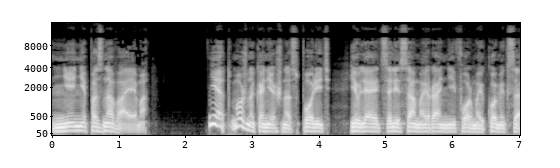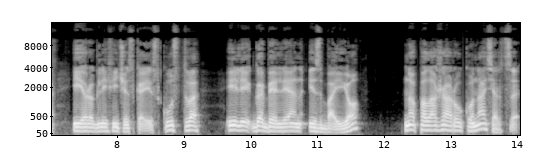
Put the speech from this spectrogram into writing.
не непознаваема. Нет, можно, конечно, спорить, является ли самой ранней формой комикса иероглифическое искусство или гобелен из Байо, но, положа руку на сердце,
